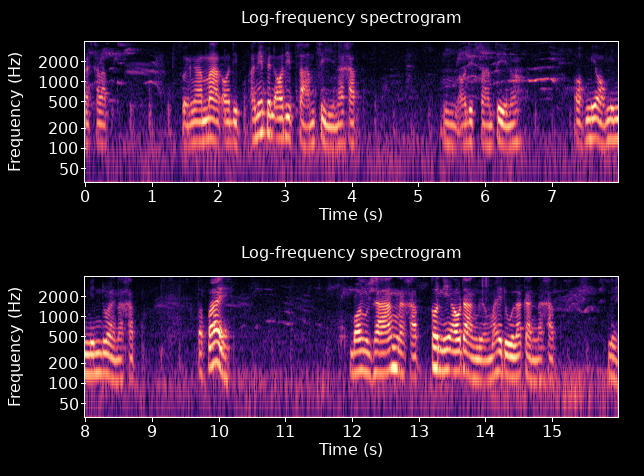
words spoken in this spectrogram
นะครับ สวยงามมากออดิบอันนี้เป็นออดิบสามสีนะครับอืมออดิบสามสีเนาะ ออกมีออกมินมินด้วยนะครับ ต่อไป บอลหูช้างนะครับ ต้นนี้เอาด่างเหลืองมาให้ดูแล้วกันนะครับ นี่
